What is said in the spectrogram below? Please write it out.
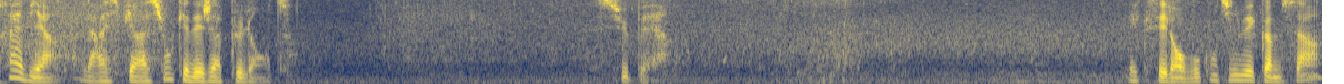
Très bien, la respiration qui est déjà plus lente. Super. Excellent, vous continuez comme ça.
